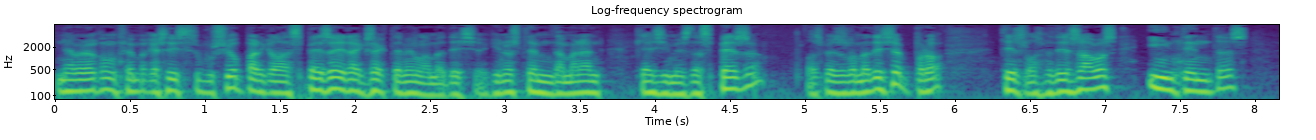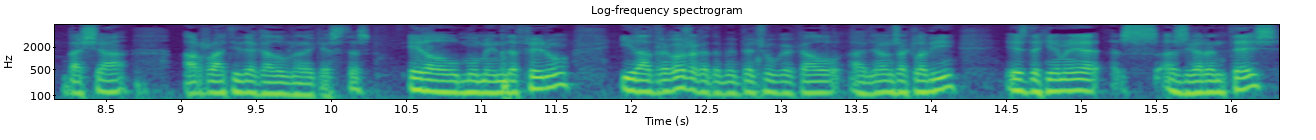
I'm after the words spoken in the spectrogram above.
anem a veure com fem aquesta distribució perquè la despesa era exactament la mateixa. Aquí no estem demanant que hi hagi més despesa, la despesa és la mateixa, però tens les mateixes aules i intentes baixar el rati de cada una d'aquestes. Era el moment de fer-ho i l'altra cosa que també penso que cal llavors aclarir és de quina manera es, es garanteix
